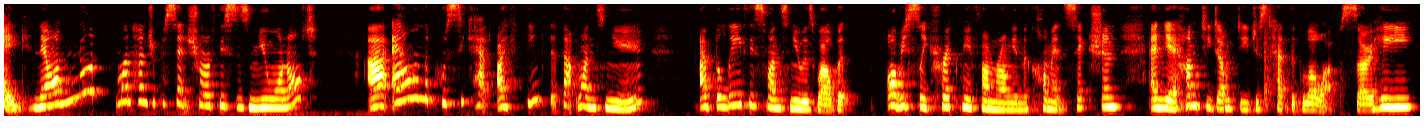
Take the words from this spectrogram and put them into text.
Egg. Now, I'm not 100% sure if this is new or not. Uh, Owl and the Pussycat, I think that that one's new. I believe this one's new as well, but obviously correct me if I'm wrong in the comments section. And yeah, Humpty Dumpty just had the glow up. So he,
